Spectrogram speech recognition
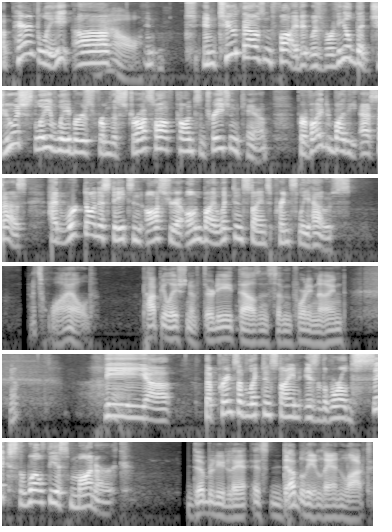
apparently, uh, Wow. in, in 2005, it was revealed that Jewish slave laborers from the Strasshof concentration camp, provided by the SS, had worked on estates in Austria owned by Liechtenstein's princely house. That's wild. Population of 38,749. The uh, the Prince of Liechtenstein is the world's sixth wealthiest monarch. Doubly land, it's doubly landlocked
